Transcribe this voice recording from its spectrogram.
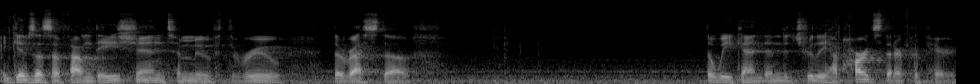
it gives us a foundation to move through the rest of the weekend and to truly have hearts that are prepared.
